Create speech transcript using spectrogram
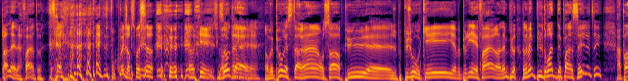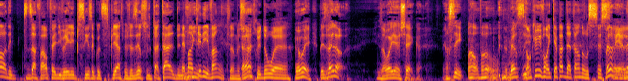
Tu parles d'une affaire, toi. Pourquoi je reçois ça? OK. Nous autres, là, que- on va plus au restaurant, on sort plus, euh, je peux plus jouer au quai, on peut plus rien faire, on a même plus, on a même plus le droit de dépenser, là, tu sais. À part des petites affaires, on fait livrer l'épicerie, ça coûte 6 piastres, mais je veux dire, sur le total d'une Mais vie. manquer des ventes, là, M. Hein? Trudeau. euh, Ben oui. Puis ben là, ils nous envoyaient un chèque. Merci. on va, on- Merci. Donc, eux, ils vont être capables d'attendre au 6 Mais non, mais il y en a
